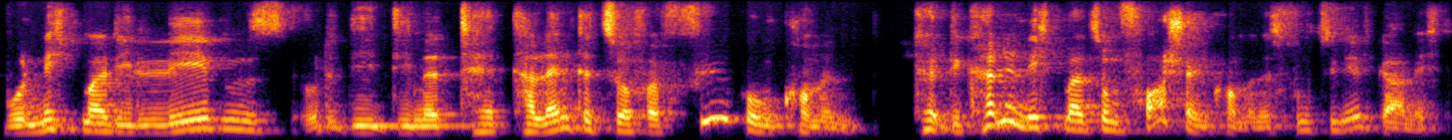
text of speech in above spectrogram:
wo nicht mal die Lebens- oder die, die eine Talente zur Verfügung kommen, die können nicht mal zum Vorschein kommen. Das funktioniert gar nicht.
